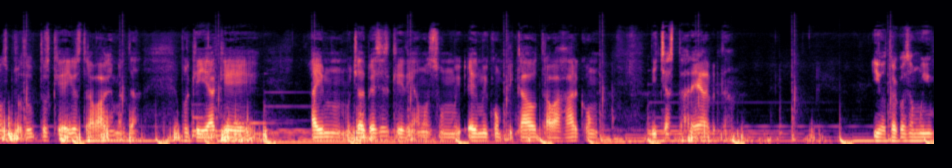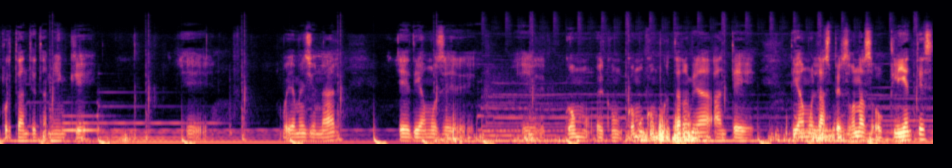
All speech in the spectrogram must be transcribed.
los productos que ellos trabajen, ¿verdad? Porque ya que hay muchas veces que, digamos, es muy complicado trabajar con dichas tareas, ¿verdad? Y otra cosa muy importante también que eh, voy a mencionar es, digamos, cómo, cómo comportarnos ante, digamos, las personas o clientes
